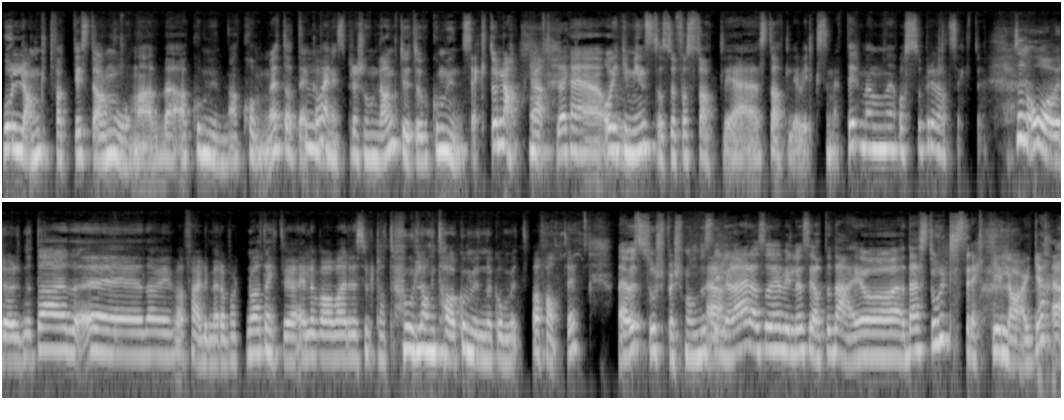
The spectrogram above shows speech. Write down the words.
hvor langt faktisk da noen av, av kommunene har kommet. At det kan Mm. være inspirasjon langt utover kommunesektoren. ja, er Eh, Og ikke minst også for statlige, statlige virksomheter, men også privat sektor. Sånn overordnet da, eh, da vi var ferdig med rapporten, hva vi, eller hva var resultatet? Hvor langt har kommunene kommet? Hva fant vi? Det er jo et stort spørsmål du Ja. stiller der. Altså, jeg vil jo si at Det er jo det er stort strekk i laget. Ja.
